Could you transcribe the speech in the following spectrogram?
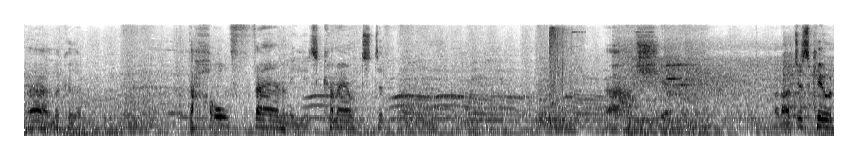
Ah, look at them. The whole family has come out to... Ah, shit. But I've just killed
